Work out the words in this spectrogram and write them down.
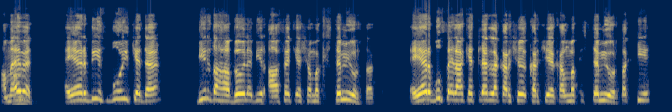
Ama evet. evet, eğer biz bu ülkede bir daha böyle bir afet yaşamak istemiyorsak, eğer bu felaketlerle karşı karşıya kalmak istemiyorsak ki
